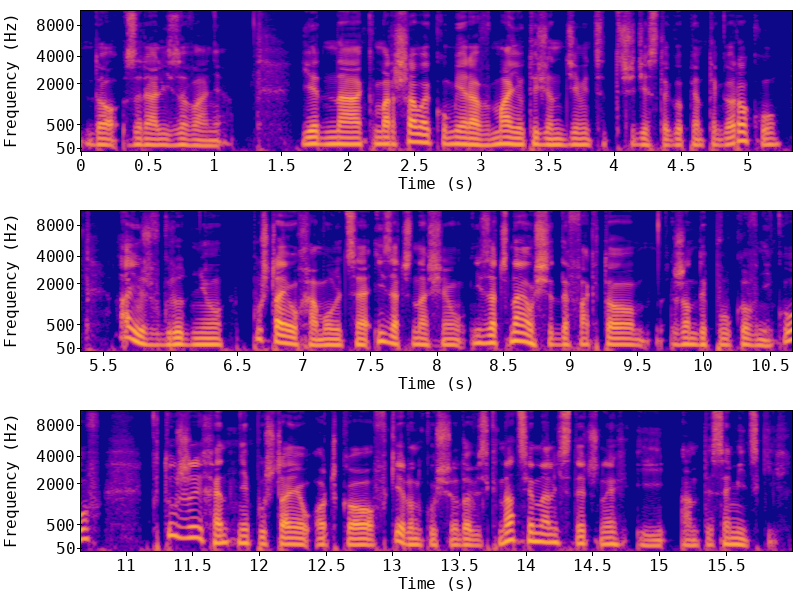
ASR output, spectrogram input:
do zrealizowania. Jednak marszałek umiera w maju 1935 roku, a już w grudniu puszczają hamulce i, zaczyna się, i zaczynają się de facto rządy pułkowników, którzy chętnie puszczają oczko w kierunku środowisk nacjonalistycznych i antysemickich.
